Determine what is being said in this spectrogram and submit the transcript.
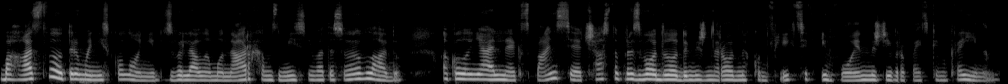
Багатства, отримані з колоній, дозволяли монархам зміцнювати свою владу, а колоніальна експансія часто призводила до міжнародних конфліктів і воєн між європейськими країнами.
